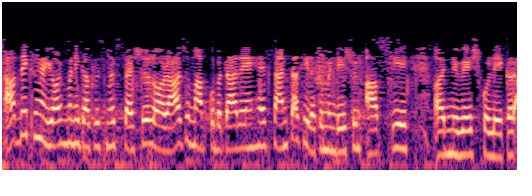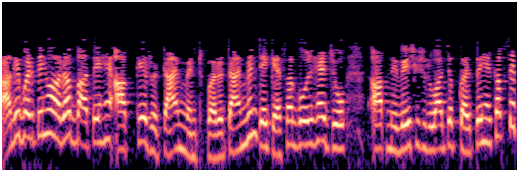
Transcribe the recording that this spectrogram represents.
आप देख रहे हैं योर मनी का क्रिसमस स्पेशल और आज हम आपको बता रहे हैं सैंटा की रिकमेंडेशन आपके निवेश को लेकर। आगे बढ़ते हैं और अब आते हैं आपके रिटायरमेंट पर। रिटायरमेंट एक ऐसा गोल है जो आप निवेश की शुरुआत जब करते हैं, सबसे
